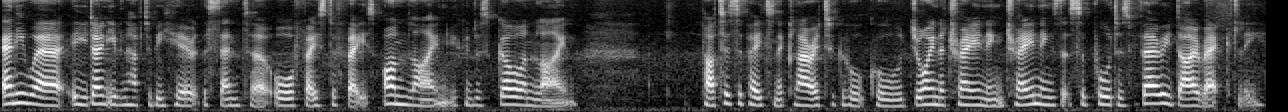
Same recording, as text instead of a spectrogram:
anywhere, you don't even have to be here at the centre or face to face. Online, you can just go online, participate in a clarity call, join a training, trainings that support us very directly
